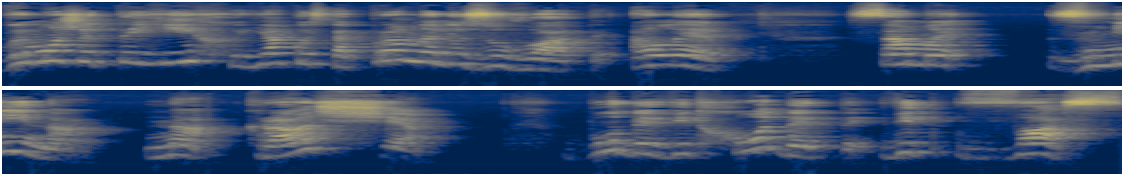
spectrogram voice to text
Ви можете їх якось так проаналізувати, але саме зміна на краще буде відходити від вас.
